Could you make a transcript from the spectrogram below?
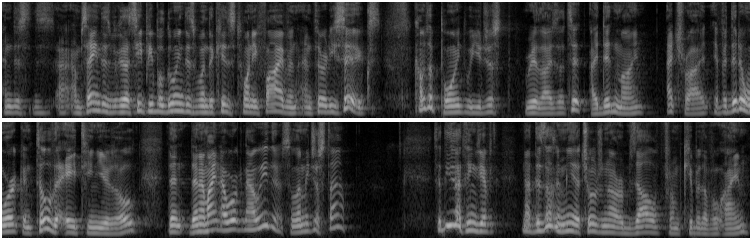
And this, this, I'm saying this because I see people doing this when the kid's 25 and, and 36. Comes a point where you just realize that's it. I did mine. I tried. If it didn't work until the 18 years old, then, then it might not work now either. So let me just stop. So these are things you have. To, now, this doesn't mean that children are absolved from kibbud avoim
